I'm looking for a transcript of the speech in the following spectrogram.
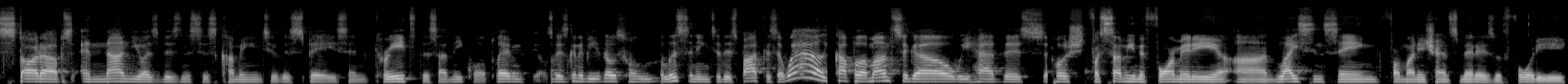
startups and non-US businesses coming into this space and creates this unequal playing field. So there's going to be those who are listening to this podcast say, well, a couple of months ago, we had this push for some uniformity on licensing for money transmitters with 40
